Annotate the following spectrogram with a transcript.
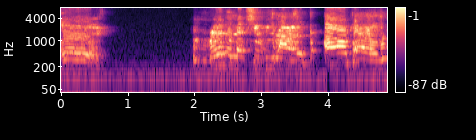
is really lets you be like, okay,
